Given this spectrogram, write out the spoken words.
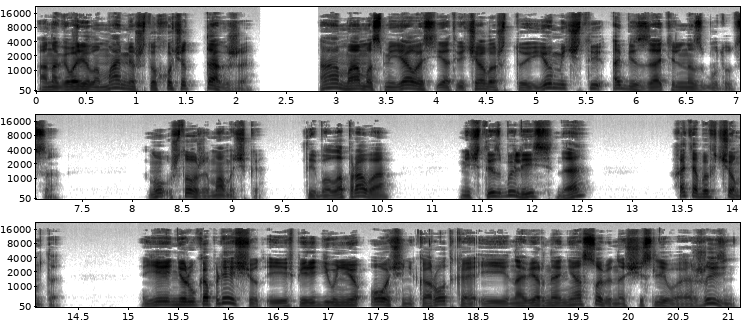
Она говорила маме, что хочет так же, а мама смеялась и отвечала, что ее мечты обязательно сбудутся. Ну что же, мамочка, ты была права. Мечты сбылись, да? Хотя бы в чем-то. Ей не рукоплещут, и впереди у нее очень короткая и, наверное, не особенно счастливая жизнь,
